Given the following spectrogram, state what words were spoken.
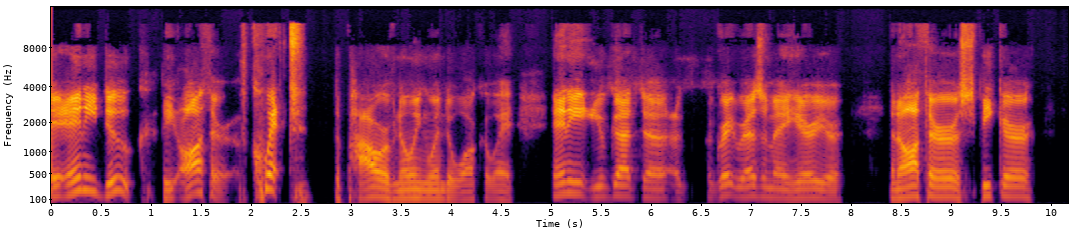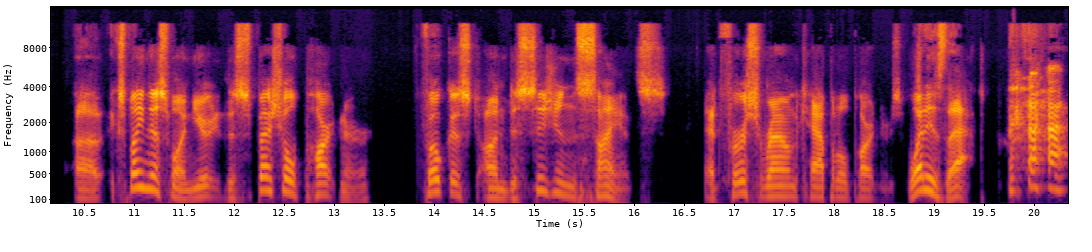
Annie Duke, the author of Quit, The Power of Knowing When to Walk Away. Annie, you've got uh, a, a, great resume here. You're an author, a speaker. Uh, explain this one. You're the special partner focused on decision science at First Round Capital Partners. What is that?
